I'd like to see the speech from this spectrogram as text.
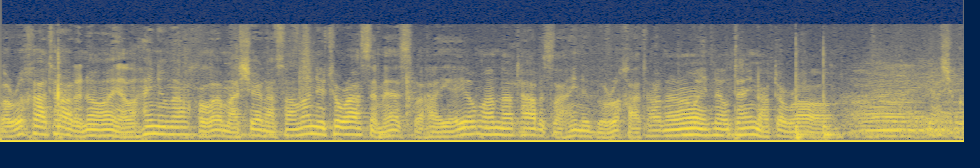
Baruch atah Adonai Eloheinu melech haolam asher nasan lanu Torah semes v'hayei olam natabas laheinu Baruch atah Adonai notain haTorah. Yashua,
